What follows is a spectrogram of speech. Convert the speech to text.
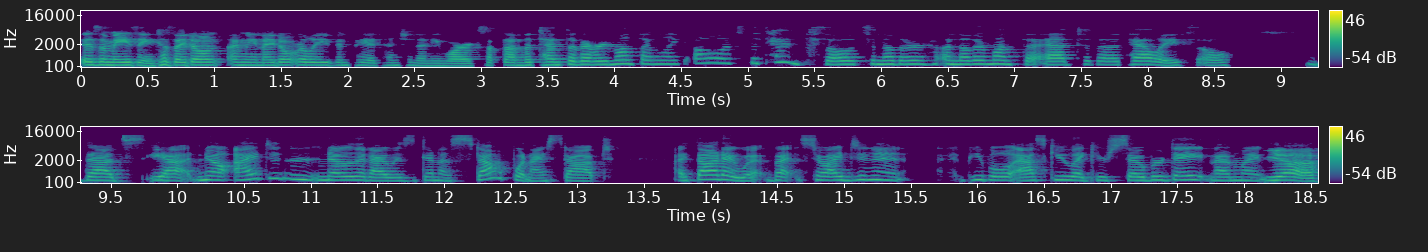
is amazing because I don't, I mean, I don't really even pay attention anymore, except on the 10th of every month, I'm like, oh, it's the 10th. So it's another, another month to add to the tally. So that's, yeah, no, I didn't know that I was going to stop when I stopped. I thought I would, but so I didn't, people ask you like your sober date and I'm like, yeah,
